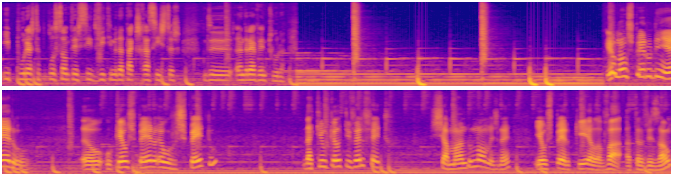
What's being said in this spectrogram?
e por esta população ter sido vítima de ataques racistas de André Ventura. Eu não espero dinheiro. O que eu espero é o respeito daquilo que ele tiver feito, chamando nomes, né? E eu espero que ela vá à televisão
